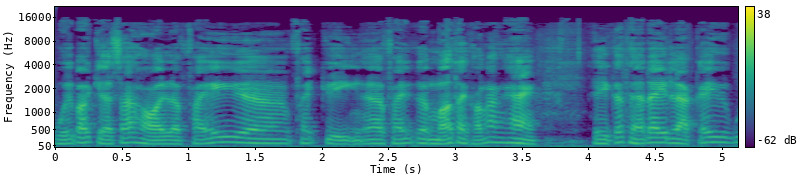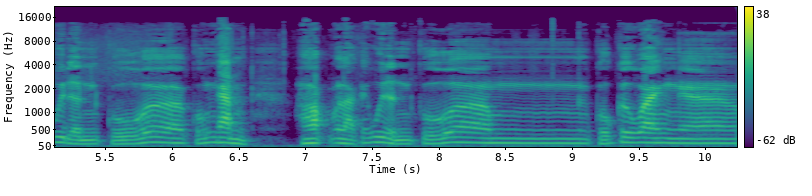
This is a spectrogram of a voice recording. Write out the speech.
quỹ bảo trợ xã hội là phải à, phải chuyện à, phải mở tài khoản ngân hàng thì có thể đây là cái quy định của à, của ngành hoặc là cái quy định của um, của cơ quan à,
